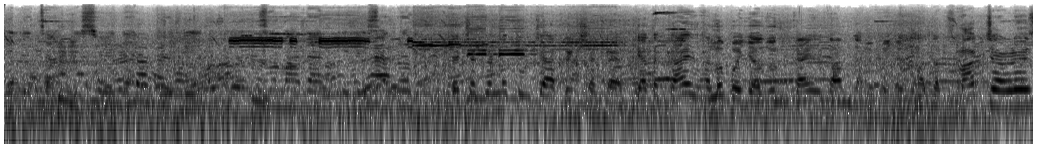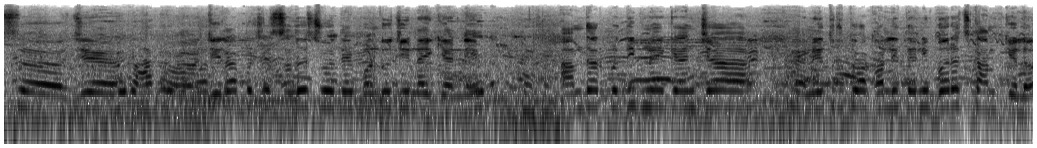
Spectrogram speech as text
गेले चांगली सुविधा केली समाधान केले सगळं त्याच्याकडनं तुमच्या अपेक्षा काय? की आता काय झालं पाहिजे? अजून काय काम झालं पाहिजे मतदार मागच्या वेळेस जे जिल्हा परिषद सदस्य होते बंडूजी नाईक यांनी आमदार प्रदीप नाईक यांच्या नेतृत्वाखाली त्यांनी बरंच काम केलं.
